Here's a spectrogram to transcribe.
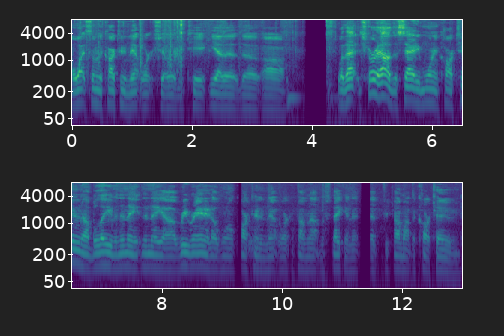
I watched some of the Cartoon Network show of the Tick. Yeah, the the uh, well, that started out as a Saturday morning cartoon, I believe, and then they then they uh, reran it over on Cartoon Network, if I'm not mistaken. That, that if you're talking about the cartoon,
